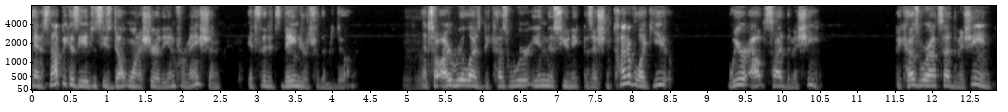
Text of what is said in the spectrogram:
And it's not because the agencies don't want to share the information, it's that it's dangerous for them to do it. Mm-hmm. And so I realize because we're in this unique position, kind of like you, we are outside the machine. Because we're outside the machine,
